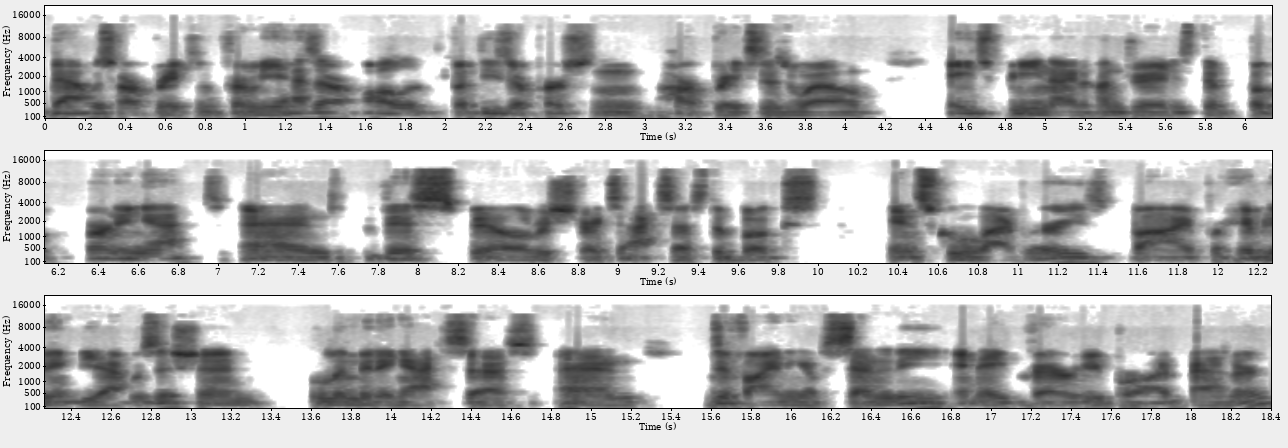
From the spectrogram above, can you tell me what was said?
that was heartbreaking for me, as are all of, but these are personal heartbreaks as well. HB 900 is the Book Burning Act, and this bill restricts access to books in school libraries by prohibiting the acquisition, limiting access, and defining obscenity in a very broad manner.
